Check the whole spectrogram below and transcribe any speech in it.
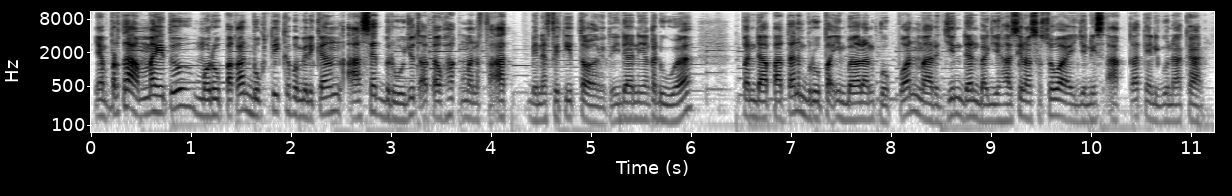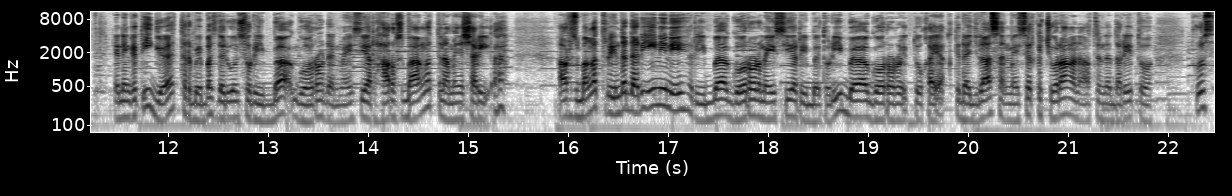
Yang pertama itu merupakan bukti kepemilikan aset berwujud atau hak manfaat benefit title gitu. Dan yang kedua, pendapatan berupa imbalan kupon, margin dan bagi hasil yang sesuai jenis akad yang digunakan. Dan yang ketiga, terbebas dari unsur riba, goroh dan maisir. Harus banget namanya syariah harus banget terhindar dari ini nih riba, goror, maisir, riba itu riba, goror itu kayak tidak jelasan, maisir kecurangan harus terhindar dari itu. Terus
